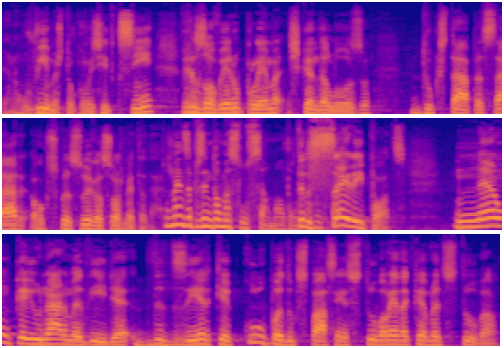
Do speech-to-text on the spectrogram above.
eu não o vi, mas estou convencido que sim, resolver o problema escandaloso do que está a passar ou que se passou em relação aos metadados. Pelo menos apresentou uma solução, uma alternativa. Terceira hipótese. Não caiu na armadilha de dizer que a culpa do que se passa em Setúbal é da Câmara de Setúbal.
